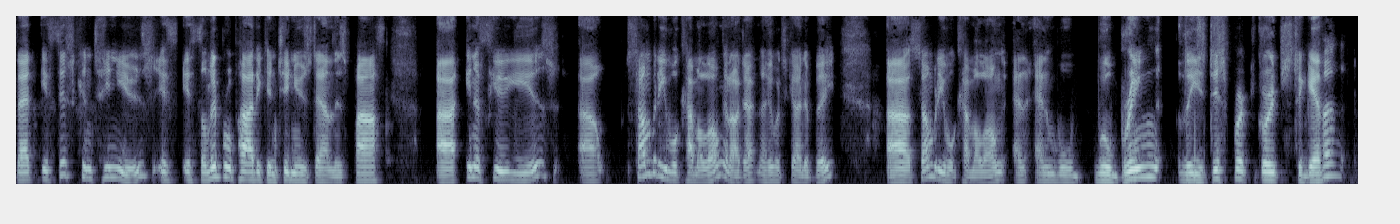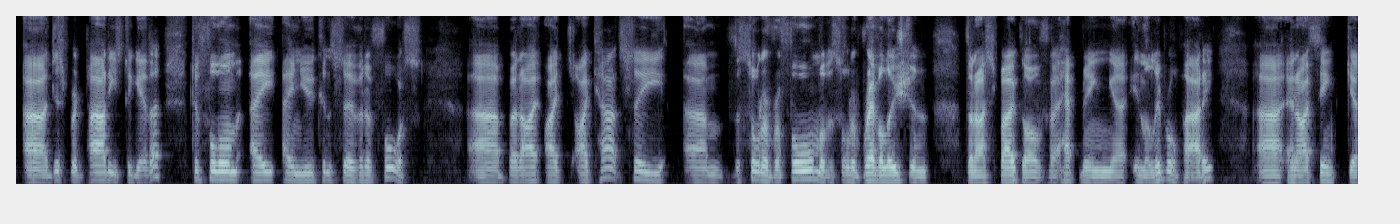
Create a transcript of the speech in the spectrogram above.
that if this continues, if if the Liberal Party continues down this path, uh, in a few years, uh, somebody will come along, and I don't know who it's going to be. Uh, somebody will come along and and will will bring these disparate groups together, uh, disparate parties together, to form a a new conservative force. Uh, but I, I, I, can't see um, the sort of reform or the sort of revolution that I spoke of uh, happening uh, in the Liberal Party. Uh, and I think uh,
